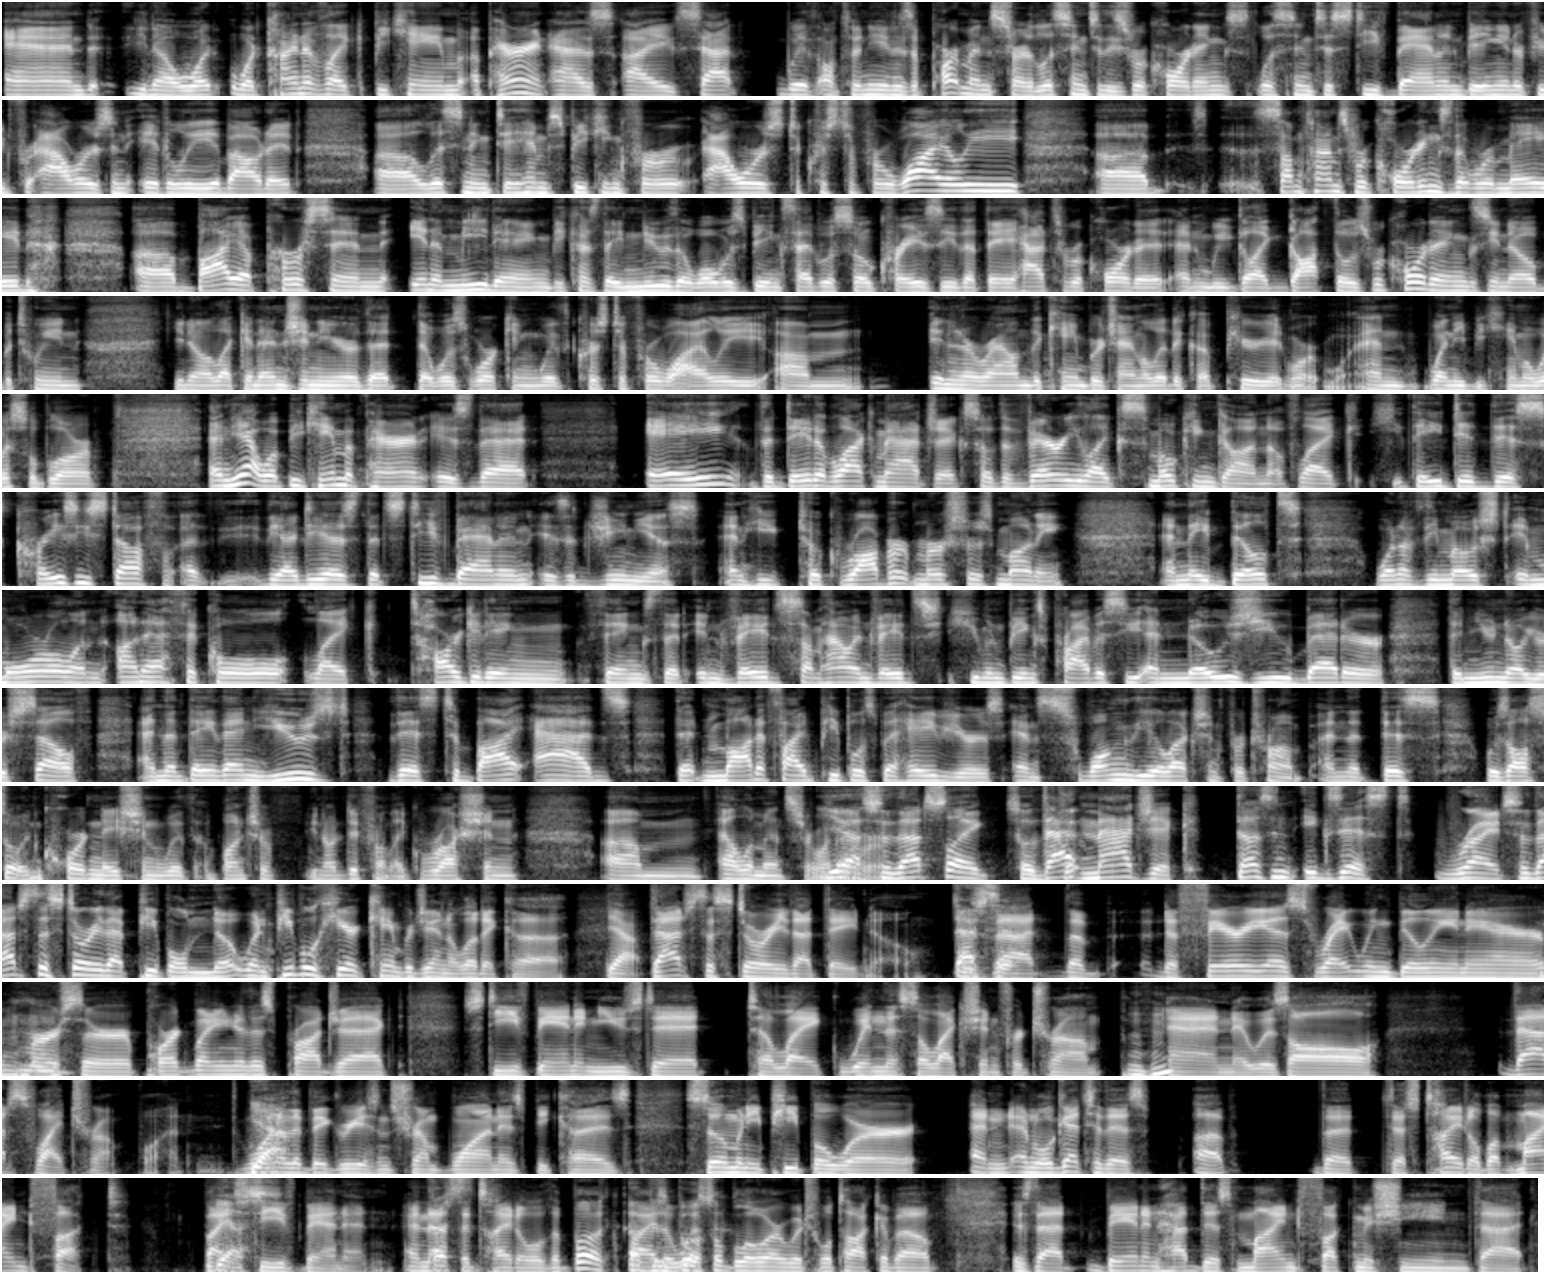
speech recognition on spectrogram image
And you know what what kind of like became apparent as I sat with Anthony in his apartment started listening to these recordings, listening to Steve Bannon being interviewed for hours in Italy about it, uh, listening to him speaking for hours to Christopher Wylie, uh, sometimes recordings that were made uh, by a person in a meeting because they knew that what was being said was so crazy that they had to record it. And we like got those recordings, you know, between, you know, like an engineer that that was working with Christopher Wylie. Um, in and around the Cambridge Analytica period where, and when he became a whistleblower. And yeah, what became apparent is that a the data black magic so the very like smoking gun of like he, they did this crazy stuff. Uh, the, the idea is that steve bannon is a genius and he took robert mercer's money and they built one of the most immoral and unethical like targeting things that invades somehow invades human beings privacy and knows you better than you know yourself. And that they then used this to buy ads that modified people's behaviors and swung the election for trump. And that this was also in coordination with a bunch of you know different like russian um, elements or whatever. Yeah, so that's like so that magic doesn't exist right. So that's the story that people know when people hear Cambridge Analytica. Yeah. that's the story that they know. That's is that the nefarious right wing billionaire Mm-hmm. Mercer poured money into this project. Steve Bannon used it to like win this election for Trump, Mm-hmm. and it was all. That's why Trump won. One Yeah. of the big reasons Trump won is because so many people were, and and we'll get to this uh, the this title, but mind fucked by Yes. Steve Bannon, and that's, That's- the title of the book by the book. whistleblower, which we'll talk about. Is that Bannon had this mind fuck machine that.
